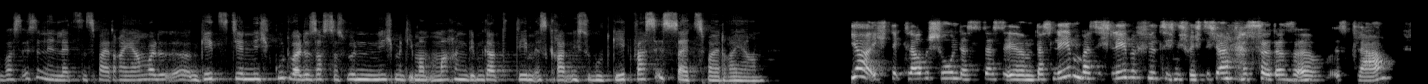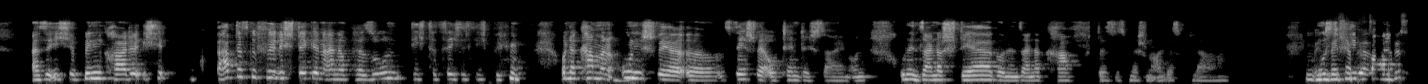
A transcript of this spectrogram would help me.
Was ist in den letzten zwei, drei Jahren? Weil äh, geht es dir nicht gut, weil du sagst, das würden nicht mit jemandem machen, dem, grad, dem es gerade nicht so gut geht. Was ist seit zwei, drei Jahren? Ja, ich glaube schon, dass, dass ähm, das Leben, was ich lebe, fühlt sich nicht richtig an. Das, das äh, ist klar. Also ich bin gerade, ich habe das Gefühl, ich stecke in einer Person, die ich tatsächlich nicht bin. Und da kann man mhm. unschwer, äh, sehr schwer authentisch sein und, und in seiner Stärke und in seiner Kraft. Das ist mir schon alles klar. In welcher Person bist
